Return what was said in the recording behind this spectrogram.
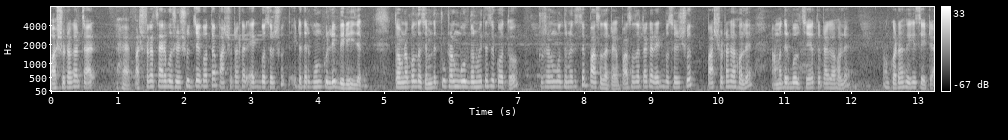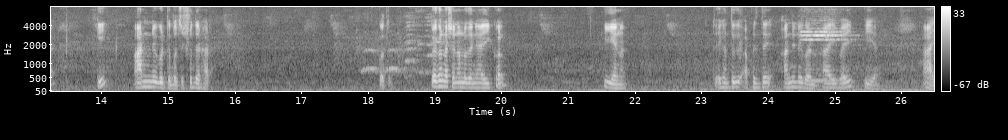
পাঁচশো টাকার চার হ্যাঁ পাঁচশো টাকা চার বছরের সুদ যে কথা, পাঁচশো টাকার এক বছরের সুদ, এটা তার গুণ করলেই বেরিয়ে যাবে। তো আমরা বলতেছি, আমাদের টোটাল মূলধন হইতেছে কত? টোটাল মূলধন হইতেছে পাঁচ হাজার টাকা। পাঁচ হাজার টাকার এক বছরের সুদ পাঁচশো টাকা হলে আমাদের বলছে, এত টাকা হলে অঙ্কটা হয়ে গেছে এটা। কি? আর নির্ণয় করতে বলছে, সুদের হার। কত? তো এখন আসেন, আমরা জানি আই ইকুয়াল পি এন তো এখান থেকে আপনি যদি আর নির্ণয় করেন I by P N I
